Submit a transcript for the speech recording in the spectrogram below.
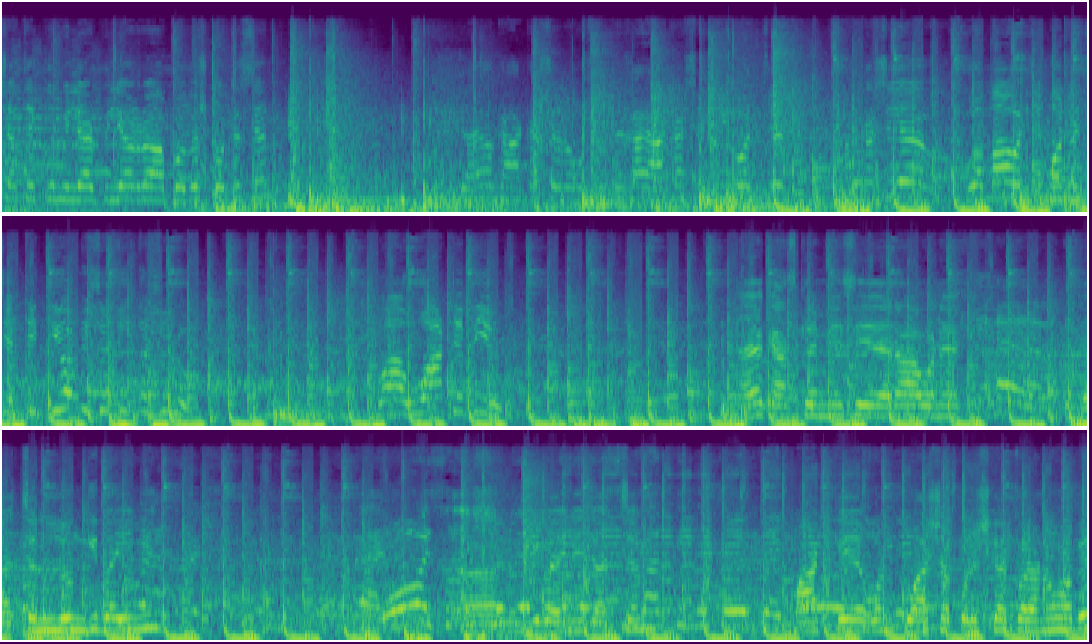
মাঠে কুমিল্লার প্লেয়াররা প্রবেশ করতেছেন। যাই হোক আকাশের অবস্থা দেখায়। আকাশে কি হচ্ছে? আকাশে বোমা হচ্ছে মনে হচ্ছে তৃতীয় বিশ্বযুদ্ধ শুরু। ওয়া হোয়াট এ ভিউ যাই হোক আজকের মেসে এরা অনেক যাচ্ছেন লুঙ্গি বাহিনী। লুঙ্গি বাহিনী যাচ্ছেন। মাঠকে এখন কুয়াশা পরিষ্কার করানো হবে।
